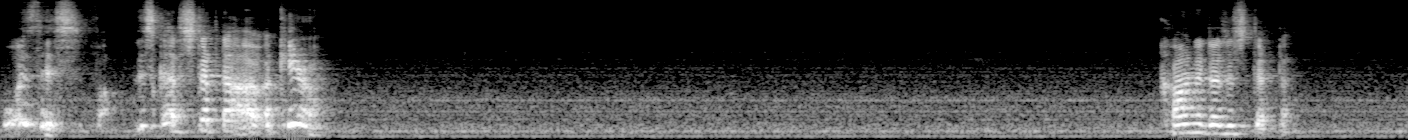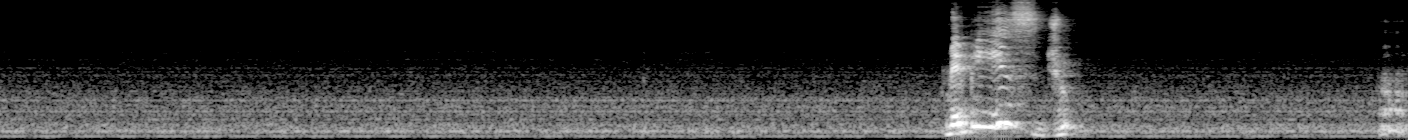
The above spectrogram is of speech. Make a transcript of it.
What is this? This guy stepped out of Akira. Kaneda just stepped out. Maybe he's. Dr- oh.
